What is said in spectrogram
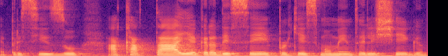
é preciso acatar e agradecer porque esse momento ele chega.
